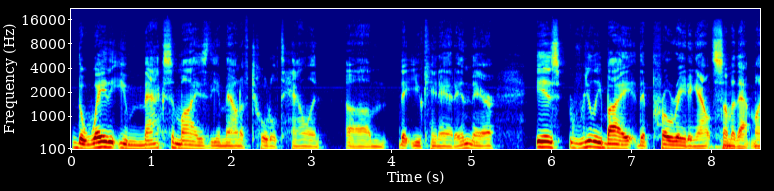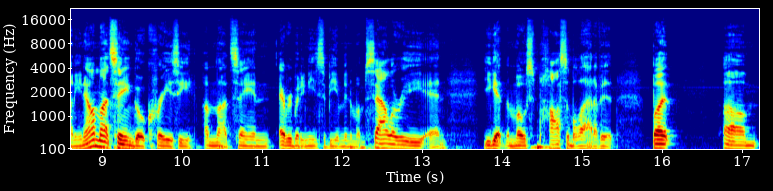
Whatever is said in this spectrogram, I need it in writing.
the way that you maximize the amount of total talent um, that you can add in there is really by the prorating out some of that money. Now, I'm not saying go crazy. I'm not saying everybody needs to be a minimum salary and you get the most possible out of it. But um,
